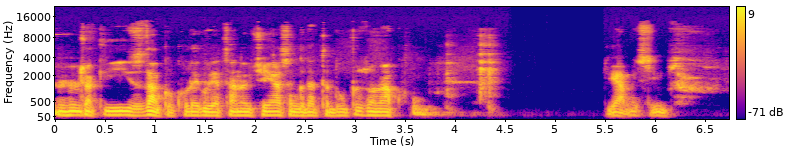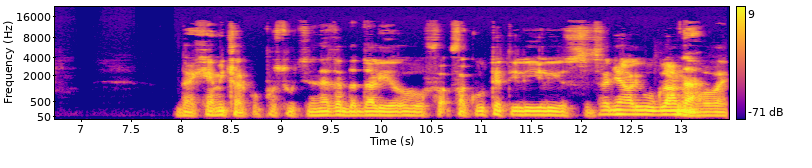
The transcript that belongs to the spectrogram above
mm -hmm. čak i znam ko kolegu Jacanovića, ja sam ga da tada upoznao onako, ja mislim, da je hemičar po postupci, ne znam da, da li je fa fakultet ili, ili srednja, ali uglavnom da. ovaj.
